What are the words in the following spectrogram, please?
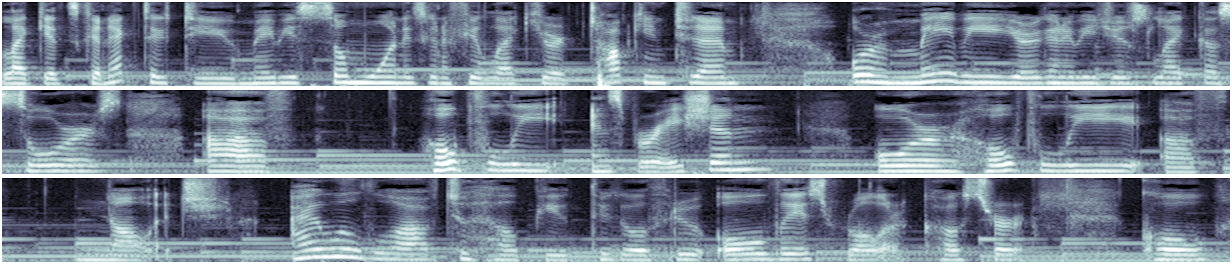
like it's connected to you. Maybe someone is going to feel like you're talking to them. Or maybe you're going to be just like a source of hopefully inspiration or hopefully of knowledge. I would love to help you to go through all this roller coaster called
